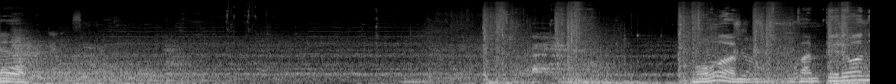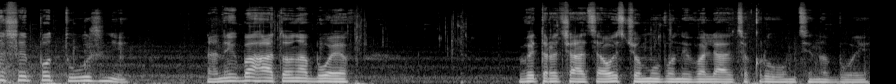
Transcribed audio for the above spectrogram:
О, О, вампірьониші потужні. На них багато набоїв. Витрачаться, ось чому вони валяються кругом ці набої.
